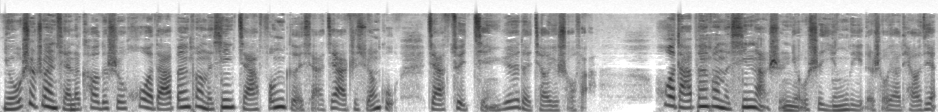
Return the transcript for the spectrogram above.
牛市赚钱呢，靠的是豁达奔放的心加风格下价值选股加最简约的交易手法。豁达奔放的心呢，是牛市盈利的首要条件，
